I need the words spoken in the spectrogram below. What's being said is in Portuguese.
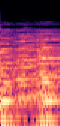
Música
